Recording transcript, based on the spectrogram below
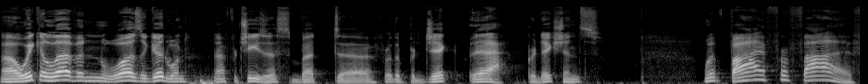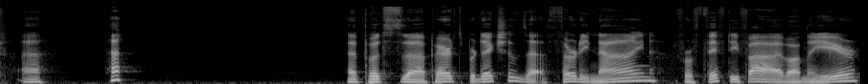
Uh, week 11 was a good one. Not for Jesus, but uh, for the project, yeah, predictions. Went five for five. Uh? That puts the Parrots' predictions at 39 for 55 on the year.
